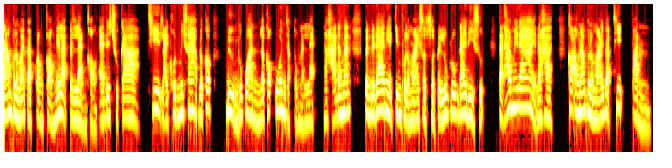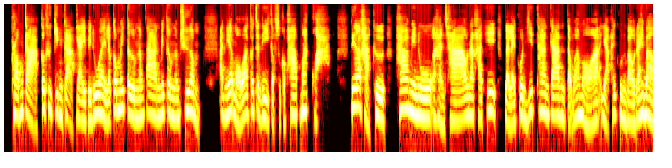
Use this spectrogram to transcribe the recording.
น้ำผลไม้แบบกล่องๆนี่แหละเป็นแหล่งของ added sugar ที่หลายคนไม่ทราบแล้วก็ดื่มทุกวันแล้วก็อ้วนจากตรงนั้นแหละนะคะ ดังนั้นเป็นไปได้เนี่ยกินผลไม้สดๆ เป็นลูกๆได้ดีสุด แต่ถ้าไม่ได้นะคะ ก็เอาน้ำผลไม้แบบที่ปั่นพร้อมกากก็คือกินกากใยไปด้วย แล้วก็ไม่เติมน้ำตาล ไม่เติมน้ำเชื่อม อันนี้หมอว่าก็จะดีกับสุขภาพมากกว่านี่แหละค่ะ คือ 5 เมนูอาหารเช้านะคะ ที่หลาย ๆ คนฮิตทานกัน แต่ว่าหมออยากให้คุณเบาได้เบา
